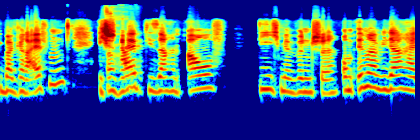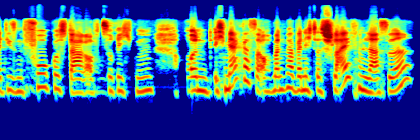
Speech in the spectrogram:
übergreifend. Ich schreibe die Sachen auf, die ich mir wünsche, um immer wieder halt diesen Fokus darauf zu richten. Und ich merke das auch manchmal, wenn ich das schleifen lasse,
